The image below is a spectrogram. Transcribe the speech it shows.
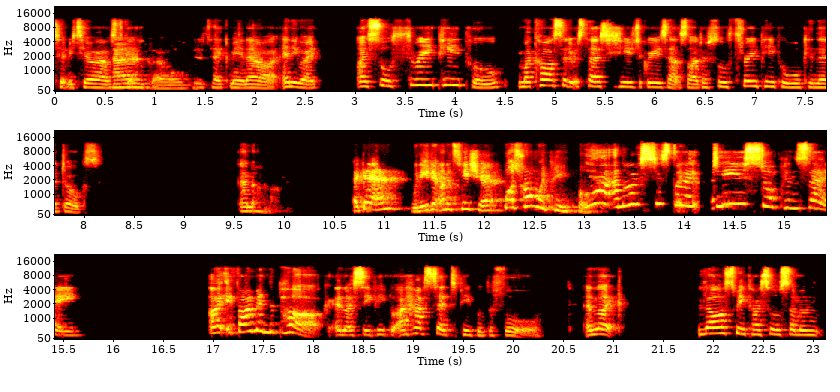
Took me two hours to Oh, get God. it would take me an hour. Anyway, I saw three people. My car said it was 32 degrees outside. I saw three people walking their dogs. And Again, we need it on a t-shirt. What's wrong with people? yeah, and I was just like, do you stop and say, I, if I'm in the park and I see people, I have said to people before, and like last week I saw someone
